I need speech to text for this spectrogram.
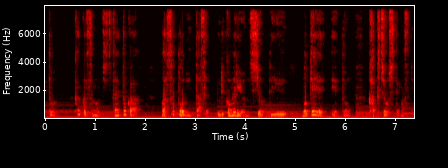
ー、と各その自治体とかまあ、外に出せ売り込めるようにしようっていうので、えー、と拡張してますと。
